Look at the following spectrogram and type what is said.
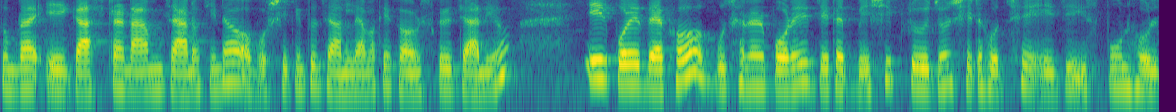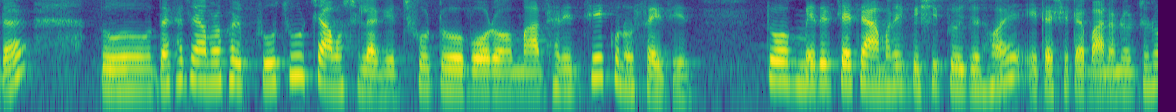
তোমরা এই গাছটার নাম জানো কি না অবশ্যই কিন্তু জানলে আমাকে কমেন্টস করে জানিও। এরপরে দেখো, গুছানোর পরে যেটা বেশি প্রয়োজন সেটা হচ্ছে এই যে স্পুন হোল্ডার তো দেখা যায় আমার ঘরে প্রচুর চামচ লাগে, ছোট, বড়, মাঝারি যে কোনো সাইজের। তো মেয়েদের চাইতে আমারই বেশি প্রয়োজন হয় এটা সেটা বানানোর জন্য।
